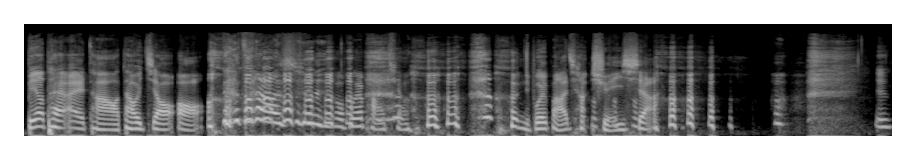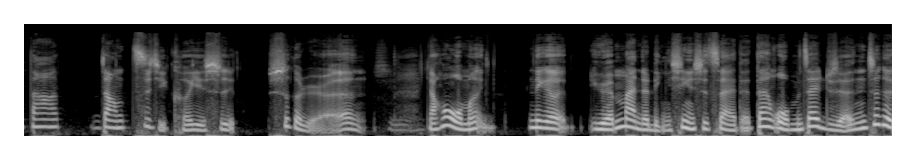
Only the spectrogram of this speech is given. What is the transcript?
不要太爱他哦，他会骄傲。这样是，我不会爬墙，你不会爬墙，学一下。就是大家让自己可以是是个人，然后我们那个圆满的灵性是在的，但我们在人这个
